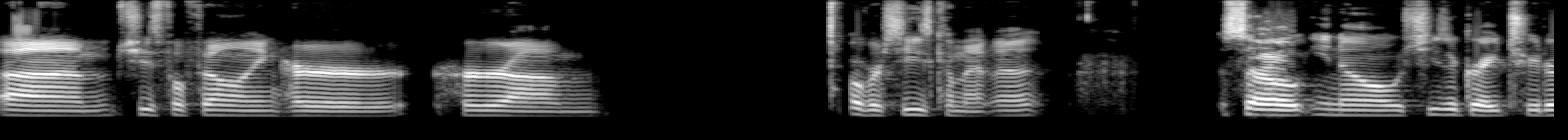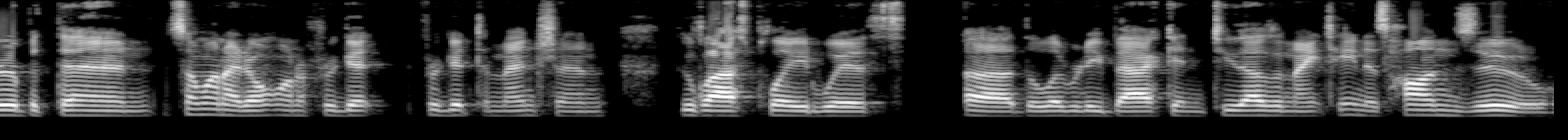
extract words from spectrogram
um, she's fulfilling her her um, overseas commitment. So, you know, she's a great shooter, but then someone I don't want to forget forget to mention who last played with uh, the Liberty back in 2019 is Han Xu,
